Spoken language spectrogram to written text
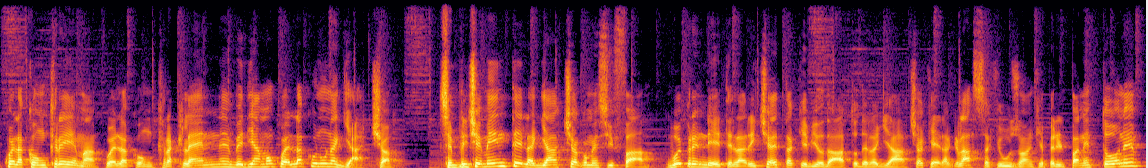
quella con crema, quella con cracklen, vediamo quella con una ghiaccia. Semplicemente la ghiaccia come si fa? Voi prendete la ricetta che vi ho dato della ghiaccia, che è la glassa che uso anche per il panettone,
